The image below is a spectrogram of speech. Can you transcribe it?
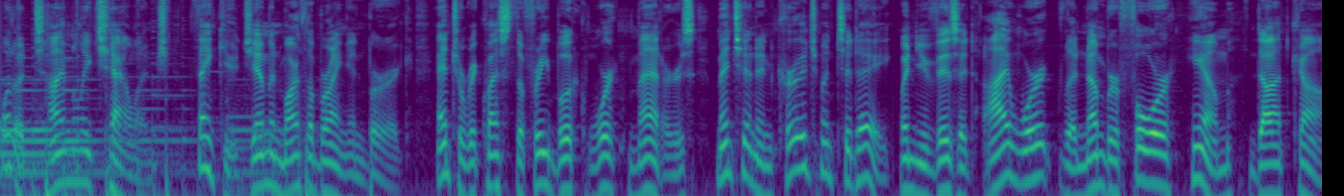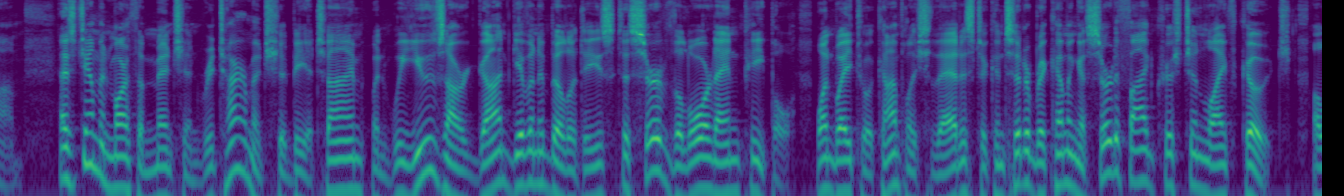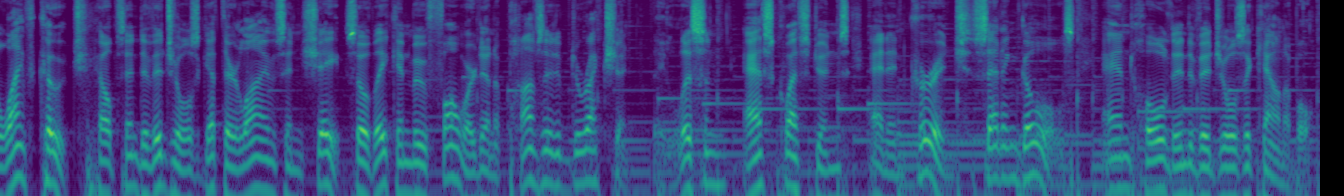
What a timely challenge. Thank you, Jim and Martha Brangenberg. And to request the free book Work Matters, mention encouragement today when you visit iwork the number 4 him.com. As Jim and Martha mentioned, retirement should be a time when we use our God given abilities to serve the Lord and people. One way to accomplish that is to consider becoming a certified Christian life coach. A life coach helps individuals get their lives in shape so they can move forward in a positive direction. They listen, ask questions, and encourage setting goals and hold individuals accountable.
